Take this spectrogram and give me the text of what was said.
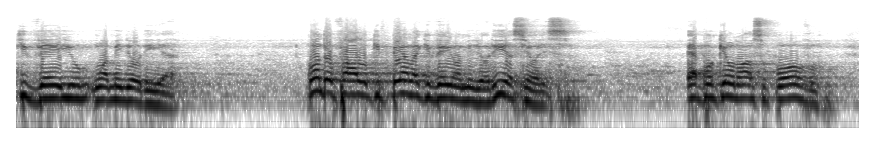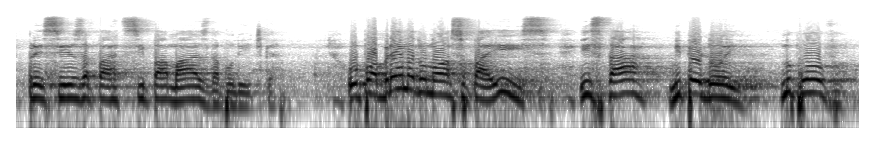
que veio uma melhoria. Quando eu falo que pena que veio uma melhoria, senhores, é porque o nosso povo precisa participar mais da política. O problema do nosso país está, me perdoe, no povo.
